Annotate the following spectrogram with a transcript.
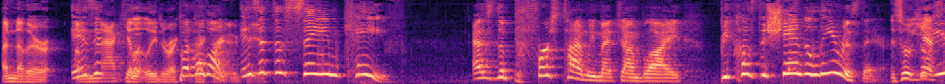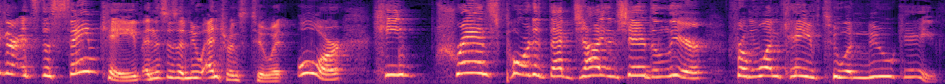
Another Is immaculately it, directed. But hold on. decorated Is it the same cave as the first time we met John Bly? Because the chandelier is there. So, yes. either it's the same cave and this is a new entrance to it, or he transported that giant chandelier from one cave to a new cave.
